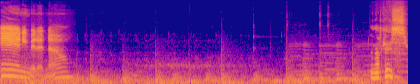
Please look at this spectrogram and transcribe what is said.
any minute now. In that case,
